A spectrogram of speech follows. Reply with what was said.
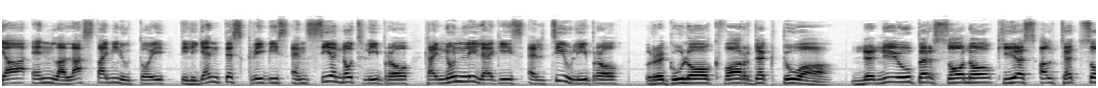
ja en la lastai minutoi diligente scribis en sia not libro, cae nun li legis el tiu libro Regulo quardec dua. Neniu persono, kies altezzo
